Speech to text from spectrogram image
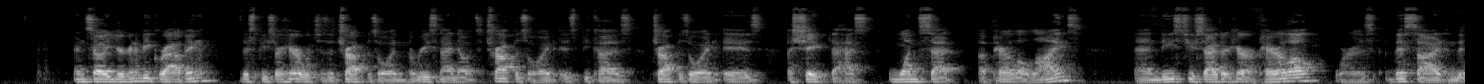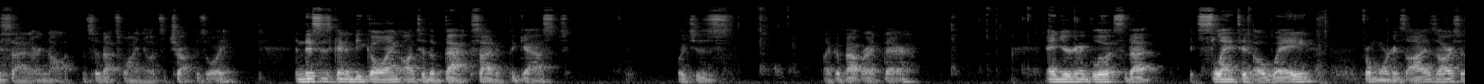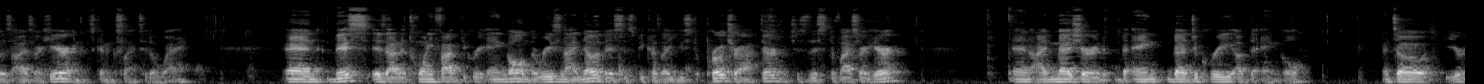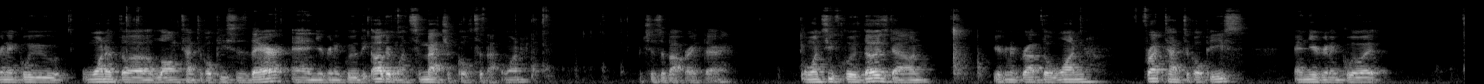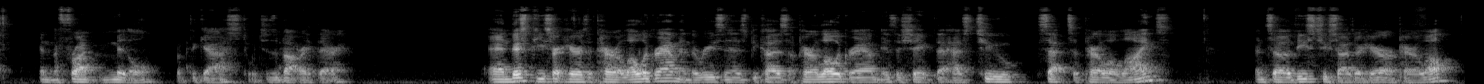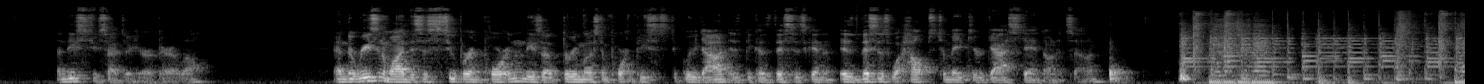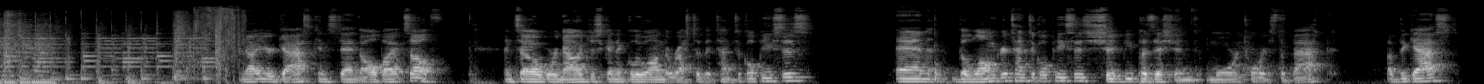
And so you're going to be grabbing this piece right here, which is a trapezoid. And the reason I know it's a trapezoid is because trapezoid is a shape that has one set of parallel lines and these two sides right here are parallel, whereas this side and this side are not. So that's why I know it's a trapezoid. And this is gonna be going onto the back side of the ghast, which is like about right there. And you're gonna glue it so that it's slanted away from where his eyes are. So his eyes are here and it's getting slanted away. And this is at a 25 degree angle. And the reason I know this is because I used a protractor, which is this device right here and I measured the, the degree of the angle. And so you're gonna glue one of the long tentacle pieces there, and you're gonna glue the other one symmetrical to that one, which is about right there. And once you've glued those down, you're gonna grab the one front tentacle piece, and you're gonna glue it in the front middle of the ghast, which is about right there. And this piece right here is a parallelogram, and the reason is because a parallelogram is a shape that has two sets of parallel lines. And so these two sides right here are parallel, and these two sides right here are parallel. And the reason why this is super important, these are three most important pieces to glue down, is because this is gonna is this is what helps to make your ghast stand on its own. Now your ghast can stand all by itself. And so we're now just gonna glue on the rest of the tentacle pieces. And the longer tentacle pieces should be positioned more towards the back of the ghast,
